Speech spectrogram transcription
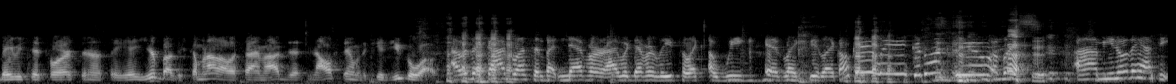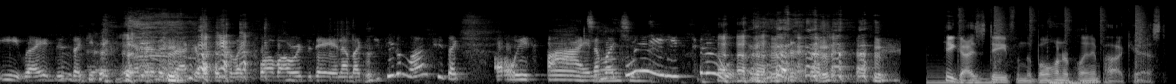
babysit for us, and I'll say, hey, your buck is coming out all the time. I'll just, and I'll stand with the kids. You go out. I was like, God bless him, but never. I would never leave for like a week and like be like, okay, Lee, good luck to you. I'm like, um, you know they have to eat, right? Just like he takes Cameron in the tractor with him for like 12 hours a day, and I'm like, did you feed him lunch? He's like, oh, he's fine. That's I'm like, awesome. Lee, he's two. Hey guys, Dave from the Bowhunter Planet podcast.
